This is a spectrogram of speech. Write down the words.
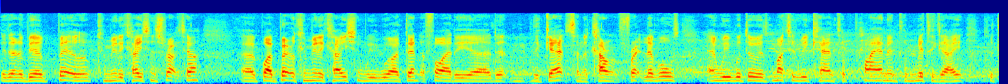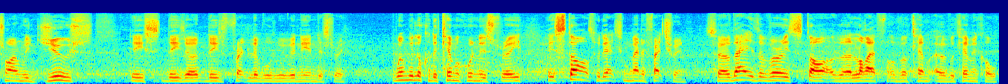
that there'll be a better communication structure. Uh, by better communication, we will identify the, uh, the, the, gaps and the current threat levels, and we will do as much as we can to plan and to mitigate to try and reduce these, these, uh, these threat levels within the industry. When we look at the chemical industry, it starts with the actual manufacturing. So that is the very start of the life of a, of a chemical.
